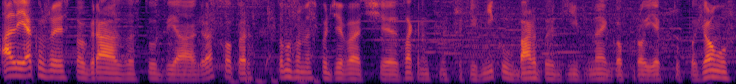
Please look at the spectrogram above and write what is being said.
Ale jako, że jest to gra ze studia Grasshopper, to możemy spodziewać się zakręconych przeciwników, bardzo dziwnego projektu poziomów.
